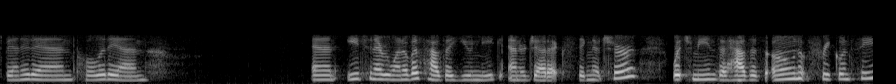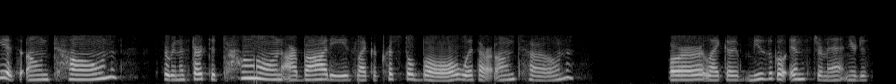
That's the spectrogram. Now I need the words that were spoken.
spin it in, pull it in. And each and every one of us has a unique energetic signature, which means it has its own frequency, its own tone. So we're going to start to tone our bodies like a crystal bowl with our own tone, or like a musical instrument, and you're just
